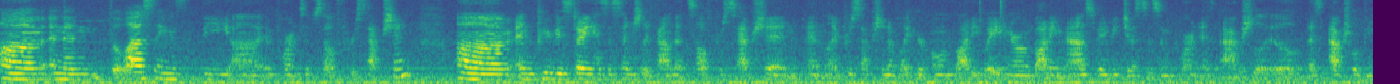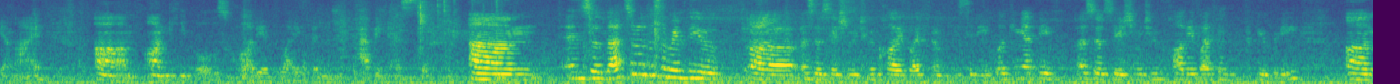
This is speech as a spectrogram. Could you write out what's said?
Um, and then the last thing is the uh, importance of self-perception. Um, and previous study has essentially found that self-perception and like perception of like your own body weight and your own body mass may be just as important as actual as actual BMI um, on people's quality of life and happiness. Um, and so that's sort of the summary of the uh, association between quality of life and obesity. Looking at the association between quality of life and puberty um,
